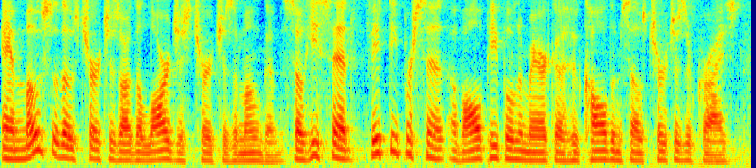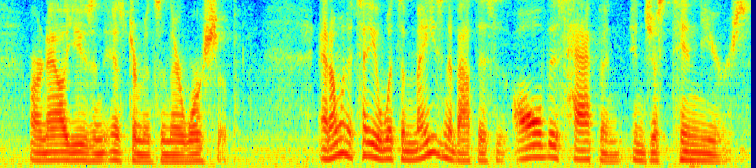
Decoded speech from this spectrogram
And most of those churches are the largest churches among them. So he said 50% of all people in America who call themselves churches of Christ are now using instruments in their worship. And I want to tell you what's amazing about this is all this happened in just 10 years.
